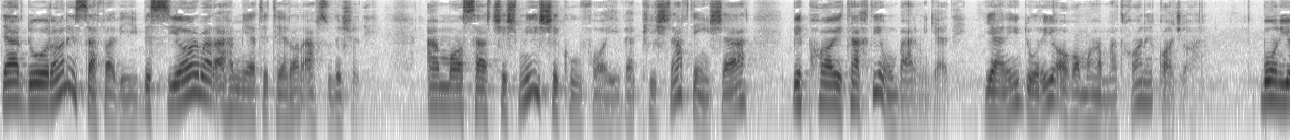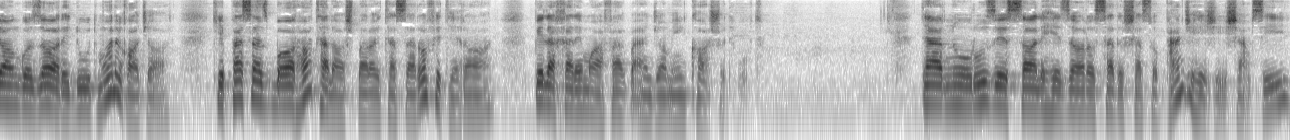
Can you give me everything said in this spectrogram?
در دوران صفوی بسیار بر اهمیت تهران افزوده شده. اما سرچشمه شکوفایی و پیشرفت این شهر به پایتختی اون برمیگرده یعنی دوره آقا محمد خان قاجار. بنیانگذار دودمان قاجار که پس از بارها تلاش برای تصرف تهران بالاخره موفق به انجام این کار شده بود. در نوروز سال 1165 هجری شمسی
